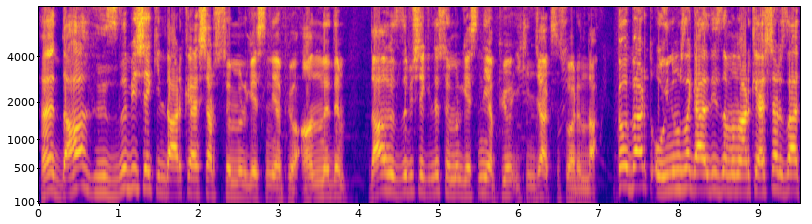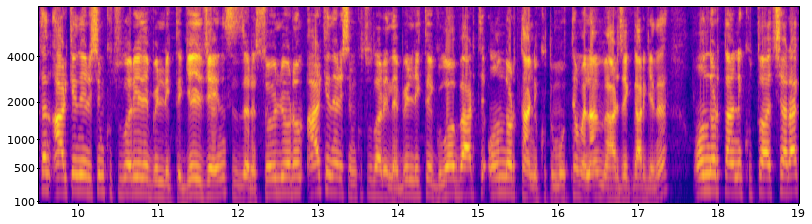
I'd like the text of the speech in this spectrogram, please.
He, daha hızlı bir şekilde arkadaşlar sömürgesini yapıyor. Anladım. Daha hızlı bir şekilde sömürgesini yapıyor ikinci aksesuarında. Robert oyunumuza geldiği zaman arkadaşlar zaten erken erişim kutuları ile birlikte geleceğini sizlere söylüyorum. Erken erişim kutuları ile birlikte Globert'i 14 tane kutu muhtemelen verecekler gene. 14 tane kutu açarak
